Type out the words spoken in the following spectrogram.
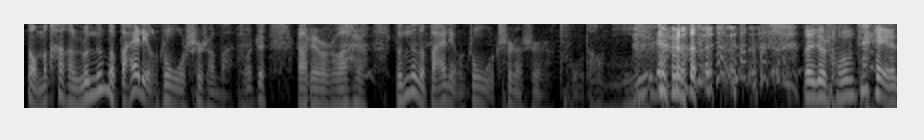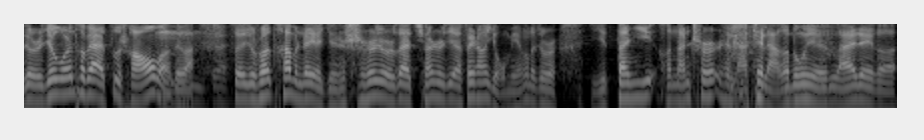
那我们看看伦敦的白领中午吃什么？我这，然后这时候说，伦敦的白领中午吃的是土豆泥。所以就从这个就是英国人特别爱自嘲嘛，对吧？？嗯对，所以就说他们这个饮食就是在全世界非常有名的，就是以单一和难吃这俩 这两个东西来这个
